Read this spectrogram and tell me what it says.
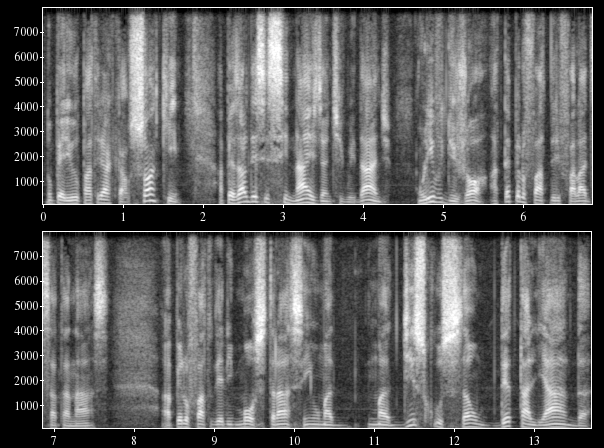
no período patriarcal. Só que, apesar desses sinais de antiguidade, o livro de Jó, até pelo fato dele falar de Satanás, ah, pelo fato dele mostrar assim, uma, uma discussão detalhada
